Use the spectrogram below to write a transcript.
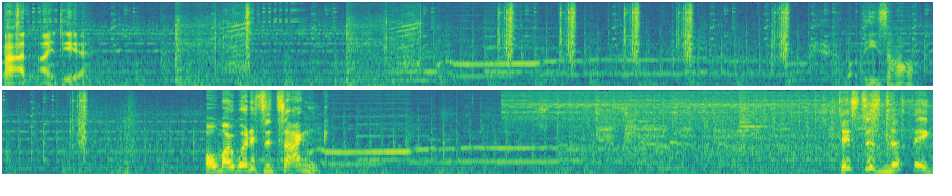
bad idea. I don't know what these are. Oh my word, it's a tank! This does nothing!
